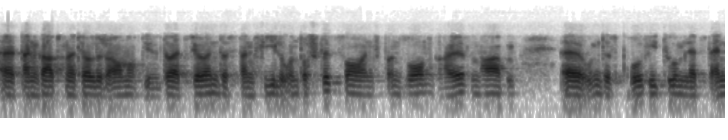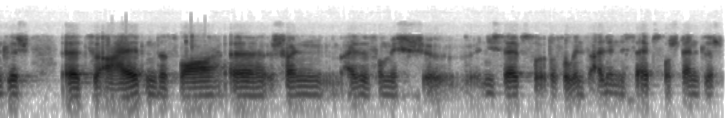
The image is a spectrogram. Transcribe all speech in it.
äh, dann gab es natürlich auch noch die Situation, dass dann viele Unterstützer und Sponsoren geholfen haben, um das Profitum letztendlich äh, zu erhalten. Das war äh, schon also für mich äh, nicht selbst oder für uns alle nicht selbstverständlich.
